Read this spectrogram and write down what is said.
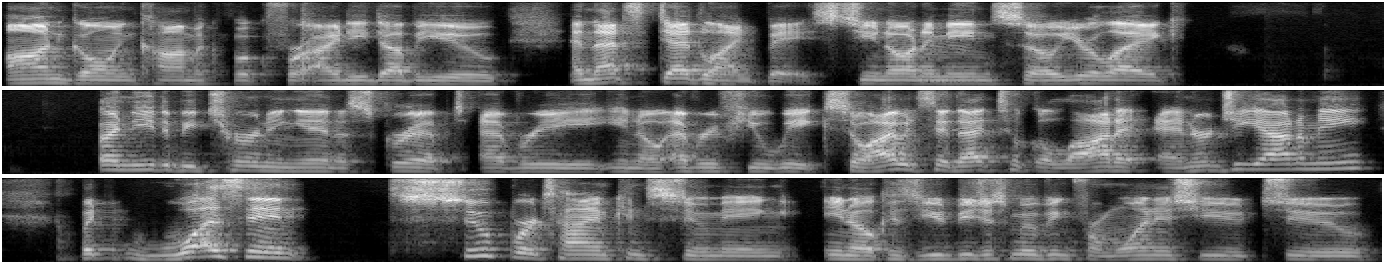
ongoing comic book for idw and that's deadline based you know what i mean so you're like I need to be turning in a script every, you know, every few weeks. So I would say that took a lot of energy out of me, but wasn't super time consuming, you know, because you'd be just moving from one issue to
